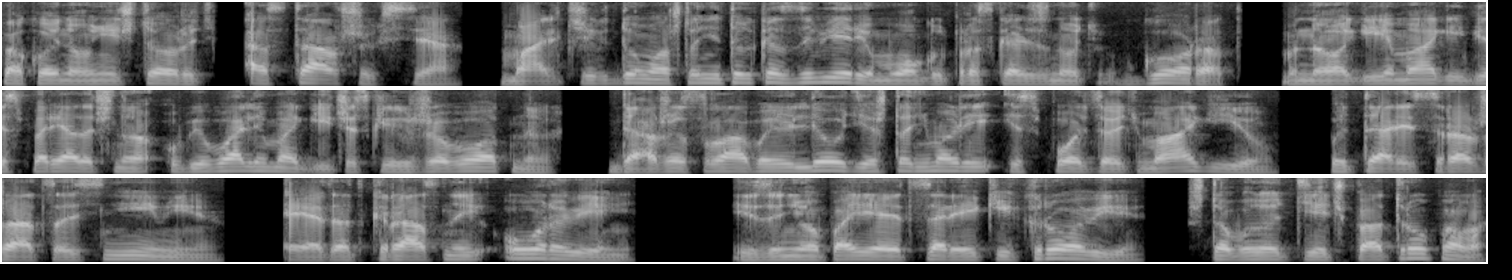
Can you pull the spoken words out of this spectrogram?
спокойно уничтожить оставшихся. Мальчик думал, что не только звери могут проскользнуть в город. Многие маги беспорядочно убивали магических животных. Даже слабые люди, что не могли использовать магию, пытались сражаться с ними. Этот красный уровень. Из-за него появятся реки крови, что будут течь по трупам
